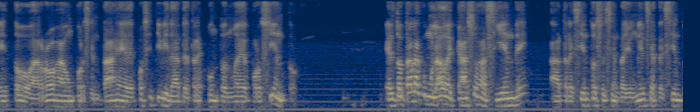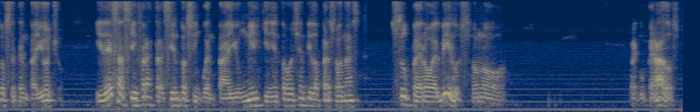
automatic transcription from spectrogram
Esto arroja un porcentaje de positividad de 3.9%. El total acumulado de casos asciende a 361.778 y de esas cifras 351.582 personas superó el virus, son los recuperados.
